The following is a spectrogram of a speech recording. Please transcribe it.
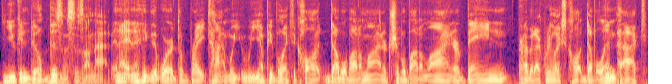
you can build businesses on that. And I, and I, think that we're at the right time. We, we, you know, people like to call it double bottom line or triple bottom line, or Bain private equity likes to call it double impact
